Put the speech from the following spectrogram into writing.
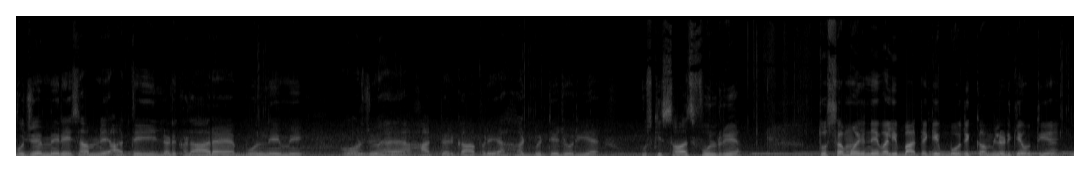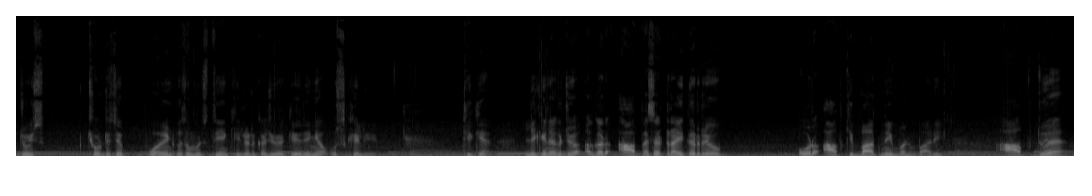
वो जो है मेरे सामने आते ही लड़खड़ा रहा है बोलने में और जो है हाथ पैर काँप रहे हैं हट भी तेज़ हो रही है, उसकी सांस फूल रही है। तो समझने वाली बात है कि बहुत ही कम लड़कियाँ होती हैं जो इस छोटे से पॉइंट को समझती हैं कि लड़का जो है केयरिंग है उसके लिए। ठीक है? लेकिन अगर जो है, अगर आप ऐसा ट्राई कर रहे हो और आपकी बात नहीं बन पा रही, आप जो है,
